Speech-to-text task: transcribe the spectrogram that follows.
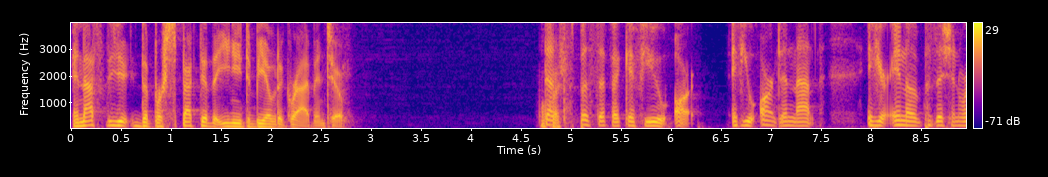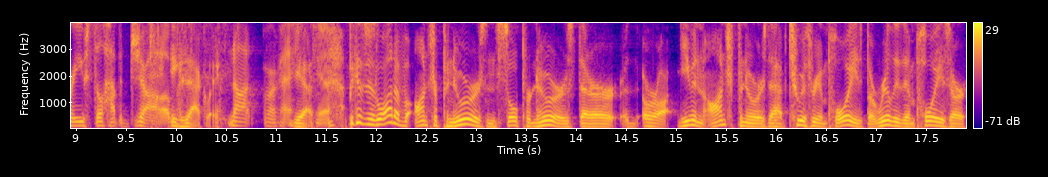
And that's the the perspective that you need to be able to grab into. What that's question? specific if you are if you aren't in that if you're in a position where you still have a job. Exactly. Not okay. Yes. Yeah. Because there's a lot of entrepreneurs and solopreneurs that are, or even entrepreneurs that have two or three employees, but really the employees are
